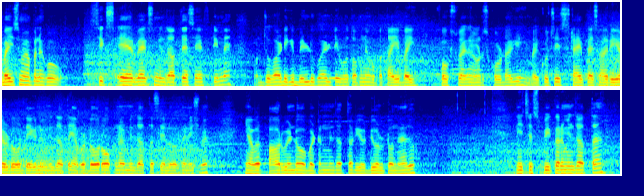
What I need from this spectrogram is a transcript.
भाई इसमें अपने को सिक्स एयर बैग्स मिल जाते हैं सेफ्टी में और जो गाड़ी की बिल्ड क्वालिटी वो तो अपने को पता ही भाई। फोक्स वैगन और स्कोडा की भाई कुछ इस टाइप का सारी रियर डोर देखने मिल जाता है। यहाँ पर डोर ओपनर मिल जाता है सिल्वर फिनिश में। यहाँ पर पावर विंडो बटन मिल जाता है और ड्यूल टोन है जो। नीचे स्पीकर मिल जाता है।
